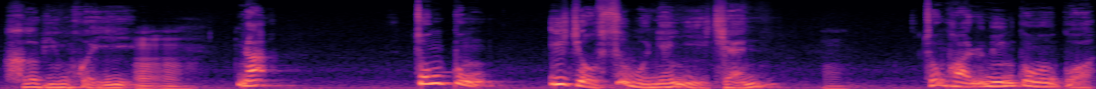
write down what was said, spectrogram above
和平会议。嗯嗯，那中共。一九四五年以前，中华人民共和国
